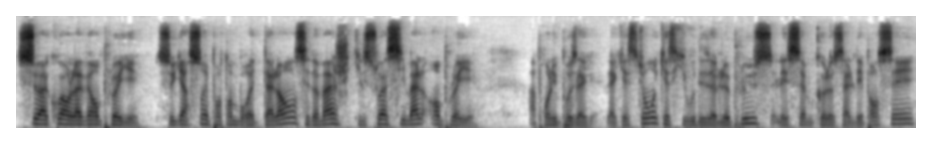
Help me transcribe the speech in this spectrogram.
ce à quoi on l'avait employé. Ce garçon est pourtant bourré de talent, c'est dommage qu'il soit si mal employé. Après, on lui pose la, question, qu'est-ce qui vous désole le plus? Les sommes colossales dépensées,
